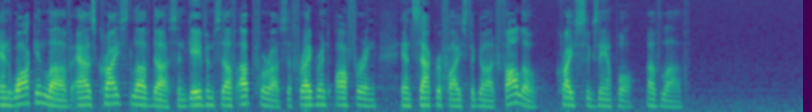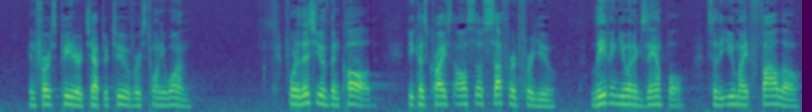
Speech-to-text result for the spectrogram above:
and walk in love as Christ loved us and gave himself up for us, a fragrant offering and sacrifice to God. Follow Christ's example of love. In 1 Peter chapter 2 verse 21, for to this you have been called, because Christ also suffered for you, leaving you an example so that you might follow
